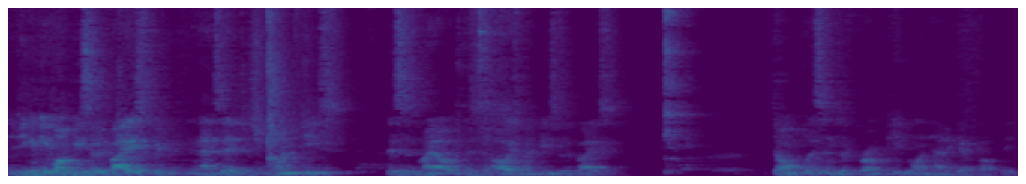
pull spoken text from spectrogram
if you give me one piece of advice, and that's it, just one piece, this is my this is always my piece of advice. Don't listen to broke people on how to get wealthy.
